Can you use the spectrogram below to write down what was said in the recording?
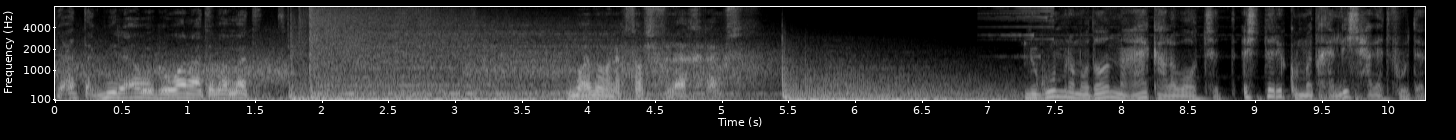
في حتة كبيرة قوي جوانا هتبقى ماتت. المهم ما نخسرش في الآخر يا يوسف. نجوم رمضان معاك على واتشت. اشترك وما تخليش حاجة تفوتك.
